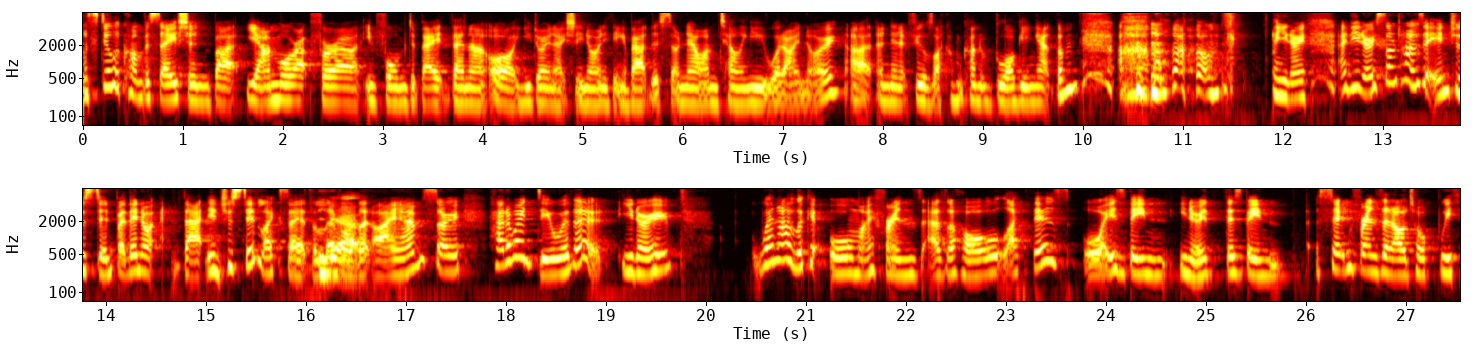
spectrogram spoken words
it's still a conversation, but yeah, I'm more up for a informed debate than a, oh, you don't actually know anything about this, so now I'm telling you what I know, uh, and then it feels like I'm kind of blogging at them. um, you know and you know sometimes they're interested but they're not that interested like say at the level yeah. that i am so how do i deal with it you know when i look at all my friends as a whole like there's always been you know there's been certain friends that i'll talk with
